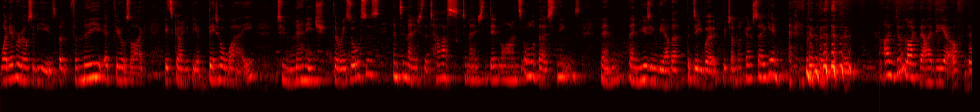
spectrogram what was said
whatever else it is. But for me, it feels like it's going to be a better way to manage the resources and to manage the tasks, to manage the deadlines, all of those things, than than using the other the D word, which I'm not going to say again. I do like the idea of the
